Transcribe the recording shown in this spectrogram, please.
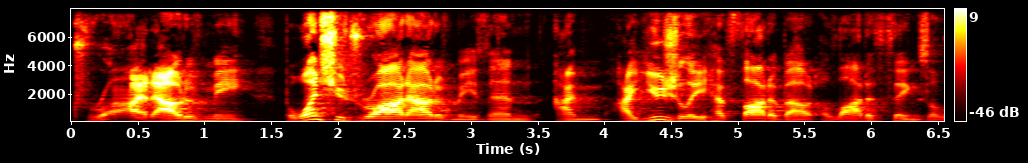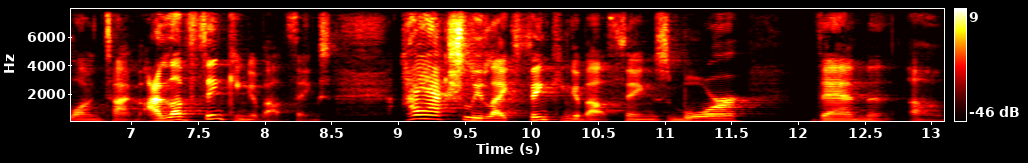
draw it out of me. But once you draw it out of me, then I'm I usually have thought about a lot of things a long time. I love thinking about things. I actually like thinking about things more than um,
